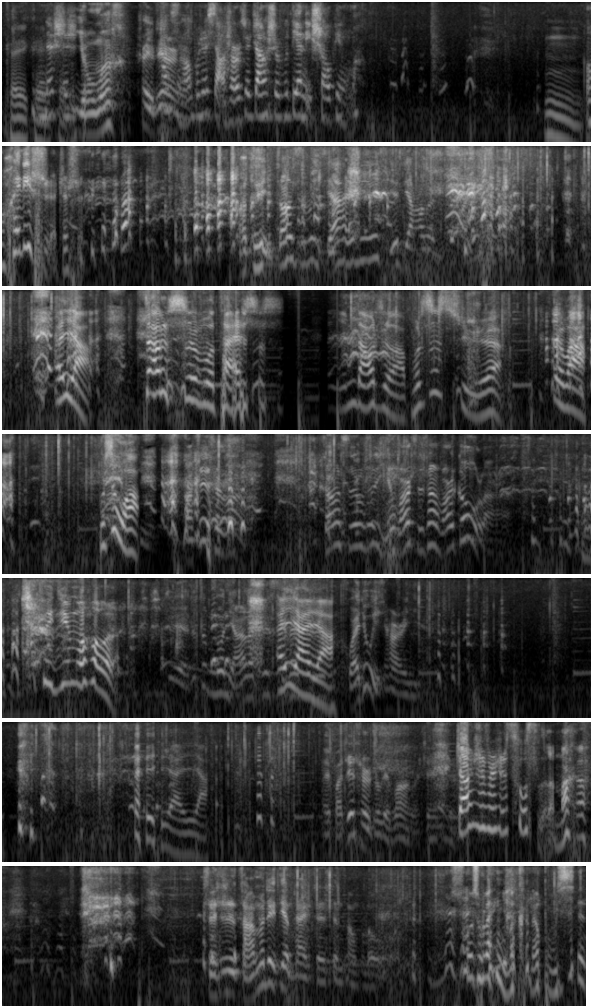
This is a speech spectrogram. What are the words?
可以可以你的时有吗？还有这样的？他启蒙不是小时候去张师傅店里 shopping 吗？嗯，哦，黑历史这是。啊，对，张师傅以前还是民营企业家呢。哎呀，张师傅才是引导者，不是许，对吧？不是我，把这事儿忘了。张师傅是已经玩时尚玩够了，退居幕后了。对，这这么多年了，这哎呀呀，怀旧一下而已。哎呀呀，哎，把这事儿都给忘了，真是，张师傅是猝死了吗？真是咱们这电台真深藏不露啊！说出来你们可能不信。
